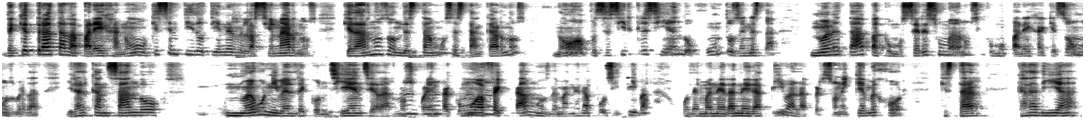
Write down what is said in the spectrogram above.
¿De qué trata la pareja, no? ¿Qué sentido tiene relacionarnos? ¿Quedarnos donde estamos, estancarnos? No, pues es ir creciendo juntos en esta nueva etapa como seres humanos y como pareja que somos, ¿verdad? Ir alcanzando un nuevo nivel de conciencia, darnos cuenta cómo afectamos de manera positiva o de manera negativa a la persona. Y qué mejor que estar cada día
